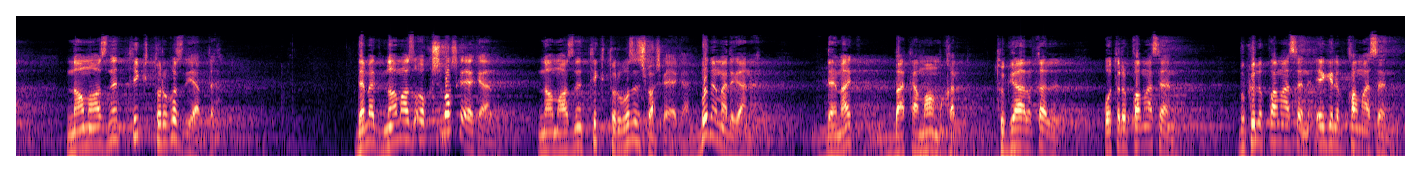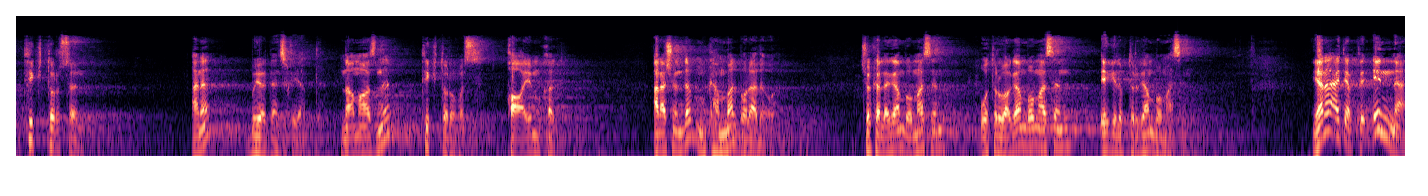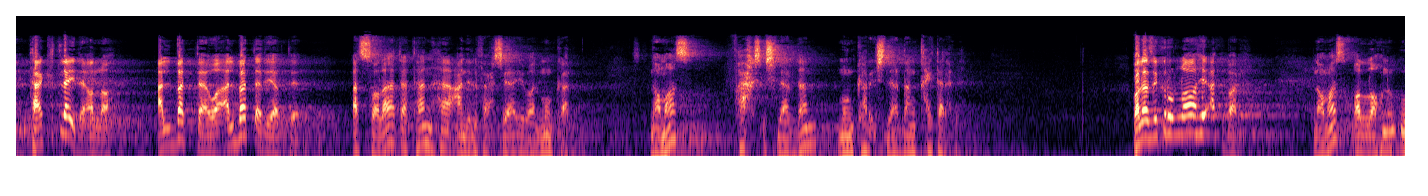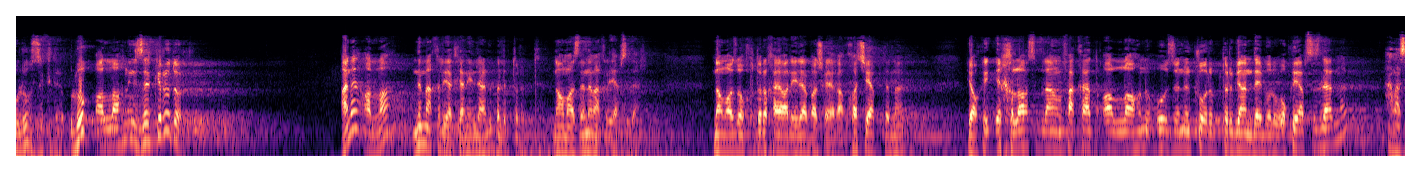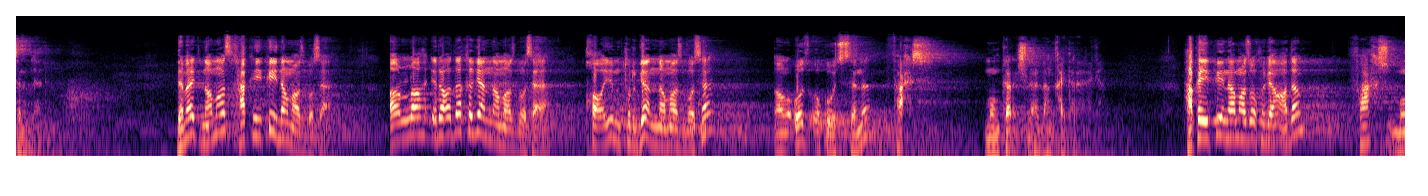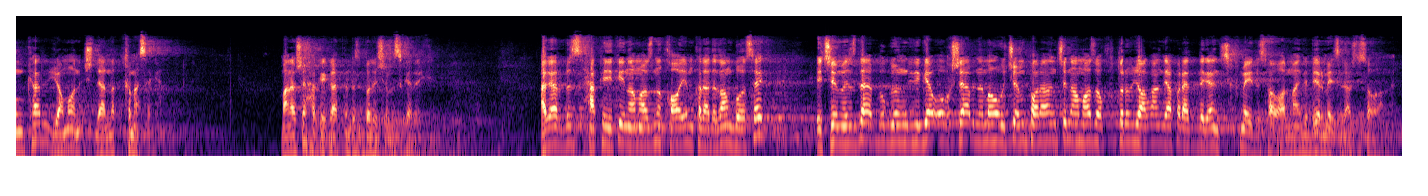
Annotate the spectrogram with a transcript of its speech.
namozni tik turg'iz deyapti demak namoz o'qish boshqa ekan Namozni tik turg'izish boshqa ekan. Bu nima degani? Demak batamom qil tugal qil o'tirib qolmasin bukilib qolmasin egilib qolmasin tik tursin. Ana bu yerdan chiqyapti. Namozni tik turg'iz qoyim qil. Ana shunda mukammal bo'ladi u. Cho'kalagan bo'lmasin o'tirib olgan bo'lmasin egilib turgan bo'lmasin. Yana aytyapti inna ta'kidlaydi olloh albatta va albatta deyapti. As tanha anil fahshai val munkar. Namoz fahsh ishlardan munkar ishlardan qaytaradi. Vala zikrullohi akbar. Namoz ollohning ulug' zikri ulug' ollohning zikridir. Ana olloh nima qilayotganinglarni bilib turibdi. Namozda nima qilyapsizlar? Namoz o'qib turib xayolinglar boshqa yoqqa qochyaptimi? Yoki ixlos bilan faqat ollohni o'zini ko'rib turganday bo'lib o'qiyapsizlarmi? Hammasini biladi. Demak namoz haqiqiy namoz bo'lsa olloh iroda qilgan namoz bo'lsa qoyim turgan namoz bo'lsa o'z o'quvchisini fahsh munkar ishlardan qaytarar ekan. Haqiqiy namoz o'qigan odam fahsh munkar yomon ishlarni qilmas ekan. Mana shu haqiqatni biz bilishimiz kerak. Agar biz haqiqiy namozni qoyim qiladigan bo'lsak ichimizda bugungiga o'xshab nima uchun palonchi namoz o'qib turib yolg'on gapiradi degan chiqmaydi savol. Manga bermaysizlar shu savolni.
